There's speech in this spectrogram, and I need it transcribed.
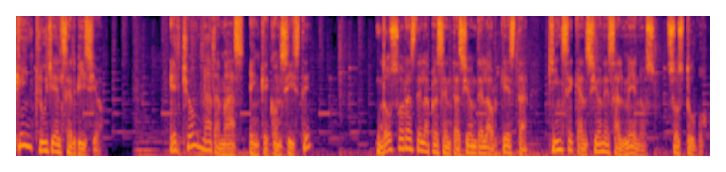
¿Qué incluye el servicio? ¿El show nada más en qué consiste? Dos horas de la presentación de la orquesta, 15 canciones al menos, sostuvo.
